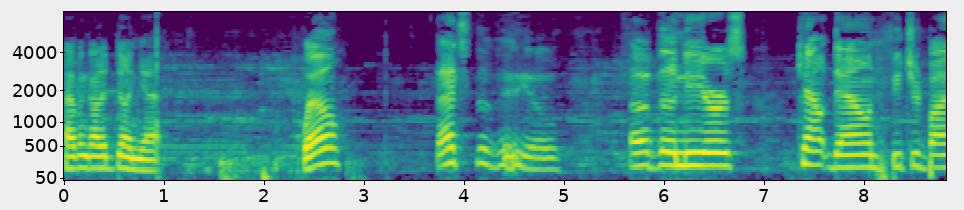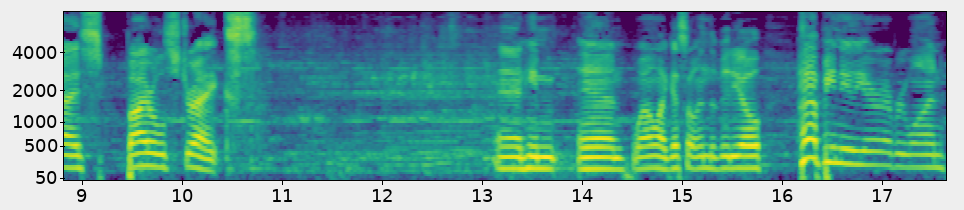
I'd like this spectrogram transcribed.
Haven't got it done yet. Well, that's the video of the New Year's countdown featured by Spiral Strikes. And he and well, I guess I'll end the video. Happy New Year, everyone.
